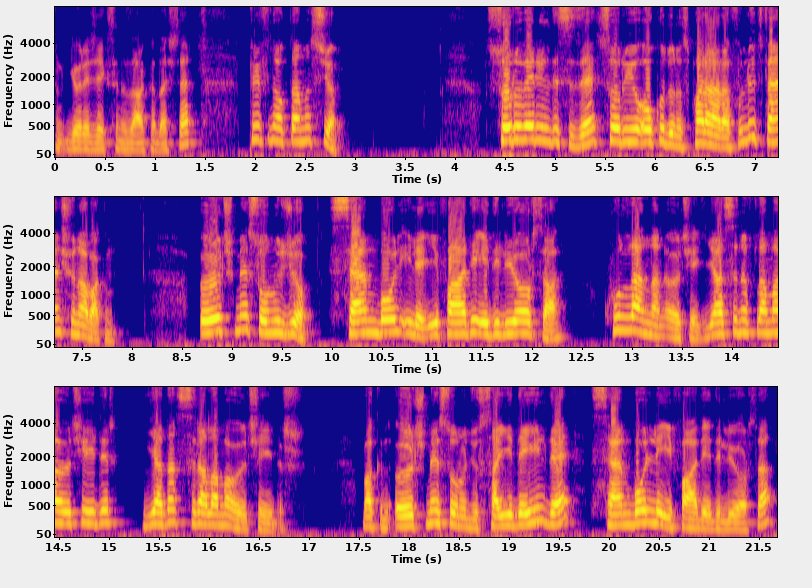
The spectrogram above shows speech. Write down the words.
göreceksiniz arkadaşlar. Püf noktamız şu. Soru verildi size. Soruyu okudunuz paragrafı. Lütfen şuna bakın. Ölçme sonucu sembol ile ifade ediliyorsa kullanılan ölçek ya sınıflama ölçeğidir ya da sıralama ölçeğidir. Bakın ölçme sonucu sayı değil de sembolle ifade ediliyorsa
